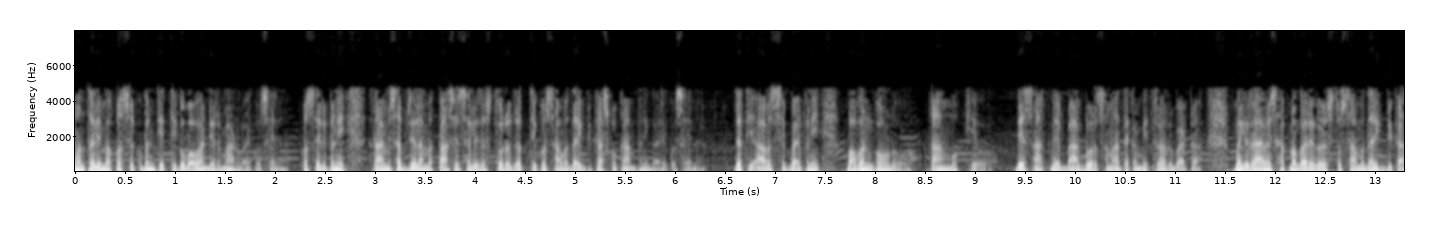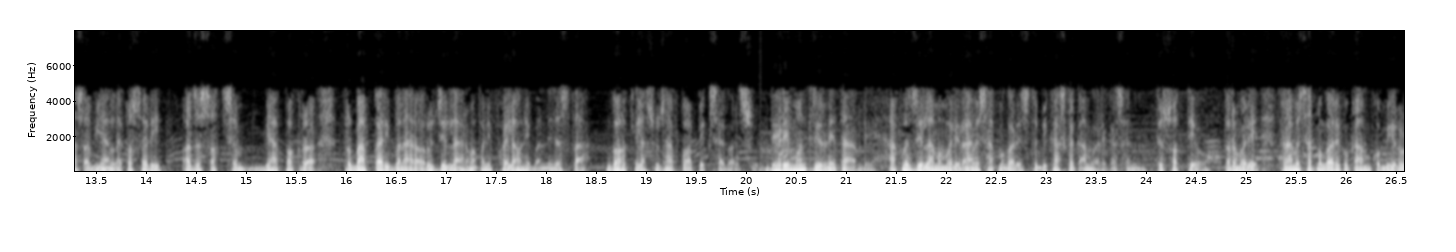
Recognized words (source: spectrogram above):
मन्थलीमा कसैको पनि त्यतिको भवन निर्माण भएको छैन। कसैले पनि रामेसाप जिल्लामा तासेसले जस्तो र जतिको सामुदायिक विकासको काम पनि गरेको छैन। जति आवश्यक भए पनि भवन गौड हो काम मुख्य हो। देश हाँक्ने बागडोर समातेका मित्रहरूबाट। मैले रामेसापमा गरेको जस्तो सामुदायिक विकास अभियानलाई कसरी अझ सक्षम व्यापक र प्रभावकारी बनाएर अरू जिल्लाहरूमा पनि फैलाउने भन्ने जस्ता गहकिला सुझावको अपेक्षा गर्छु। धेरै मन्त्री र नेताहरूले आफ्नो जिल्लामा मैले रामेसापमा गरे जस्तो विकासका काम गरेका छन्। त्यो सत्य हो तर मैले रामेसापमा गरेको कामको मेलो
